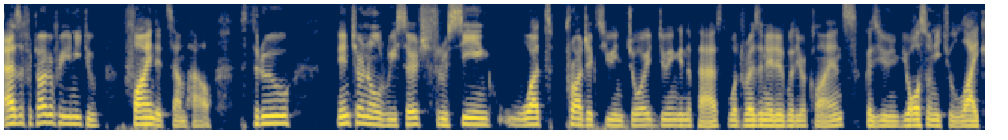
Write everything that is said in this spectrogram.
as a photographer you need to find it somehow through internal research through seeing what projects you enjoyed doing in the past what resonated with your clients because you you also need to like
